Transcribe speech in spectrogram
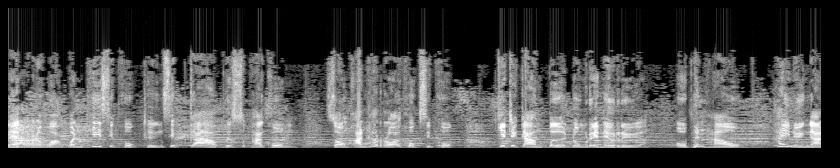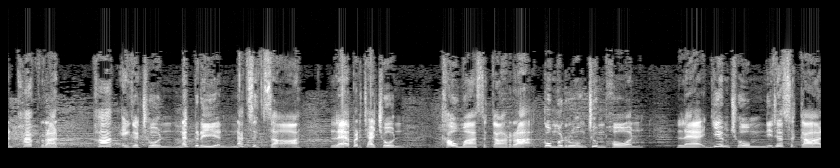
และระหว่างวันที่ 16 ถึง 19 พฤษภาคม 2566 กิจกรรมเปิดโรงเรียนในเรือ Open House ให้หน่วยงานภาครัฐ ภาคเอกชน นักเรียน นักศึกษา และประชาชน เข้ามาสการะกรมหลวงชุมพร และเยี่ยมชมนิทรรศการ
